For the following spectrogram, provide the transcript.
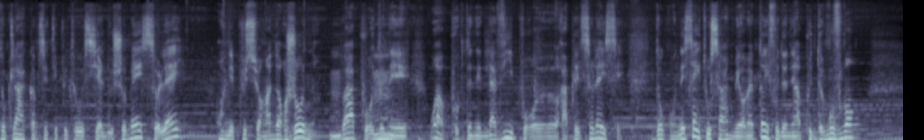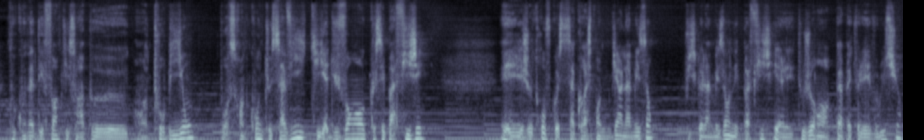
Donc là, comme c'était plutôt ciel de Chaumet, soleil, on n'est plus sur un or jaune, mmh. pour mmh. donner, pour donner de la vie, pour euh, rappeler le soleil. C'est donc on essaye tout ça, mais en même temps, il faut donner un peu de mouvement. Donc on a des formes qui sont un peu en tourbillon pour se rendre compte que ça vit, qu'il y a du vent, que c'est pas figé. Et je trouve que ça correspond bien à la maison, puisque la maison n'est pas figée, elle est toujours en perpétuelle évolution.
